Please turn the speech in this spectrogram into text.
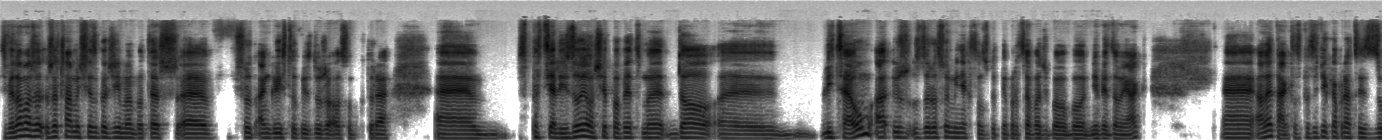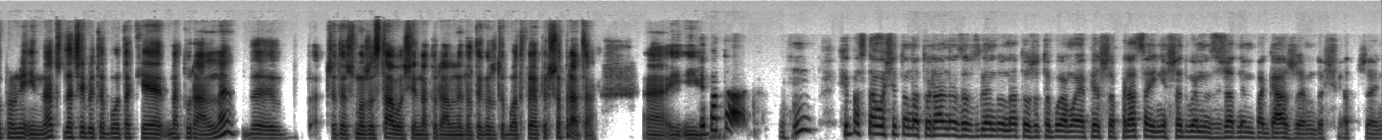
z wieloma rzeczami się zgodzimy, bo też e, wśród anglistów jest dużo osób, które specjalizują się powiedzmy do liceum, a już z dorosłymi nie chcą zbytnio pracować, bo, bo nie wiedzą jak. Ale tak, to specyfika pracy jest zupełnie inna. Czy dla ciebie to było takie naturalne? Czy też może stało się naturalne, dlatego że to była twoja pierwsza praca? I... Chyba tak. Mhm. Chyba stało się to naturalne ze względu na to, że to była moja pierwsza praca i nie szedłem z żadnym bagażem doświadczeń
